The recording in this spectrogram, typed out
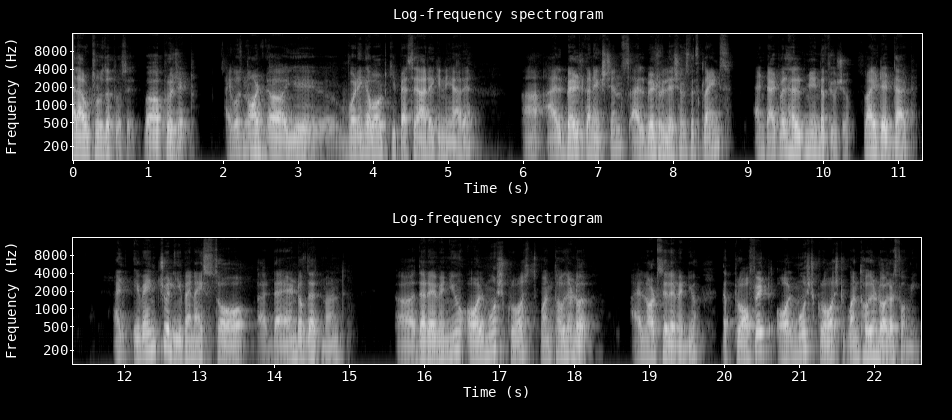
I'll outsource the process uh, project. I was not uh, ये worrying about कि पैसे आ रहे हैं कि नहीं आ रहे हैं. Uh, I'll build connections, I'll build relations with clients, and that will help me in the future. So I did that. And eventually, when I saw at the end of that month uh, the revenue almost crossed one thousand dollars. I'll not say revenue. The profit almost crossed one thousand dollars for me.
